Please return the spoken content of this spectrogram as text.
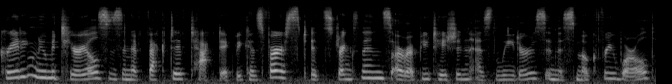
Creating new materials is an effective tactic because, first, it strengthens our reputation as leaders in the smoke free world.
